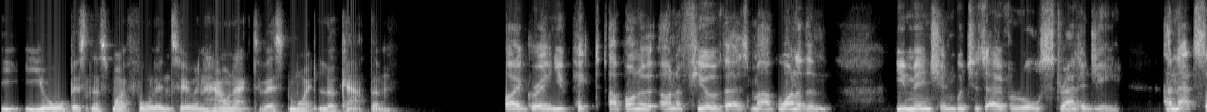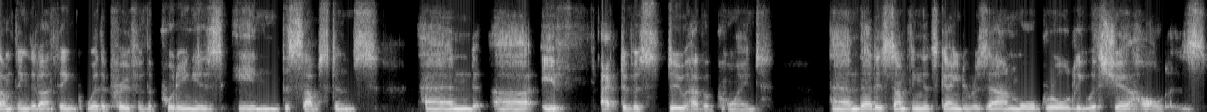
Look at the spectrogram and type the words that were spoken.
your business might fall into and how an activist might look at them. I agree, and you've picked up on a on a few of those, Mark. One of them you mentioned, which is overall strategy, and that's something that I think where the proof of the pudding is in the substance. And uh, if activists do have a point, and that is something that's going to resound more broadly with shareholders,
